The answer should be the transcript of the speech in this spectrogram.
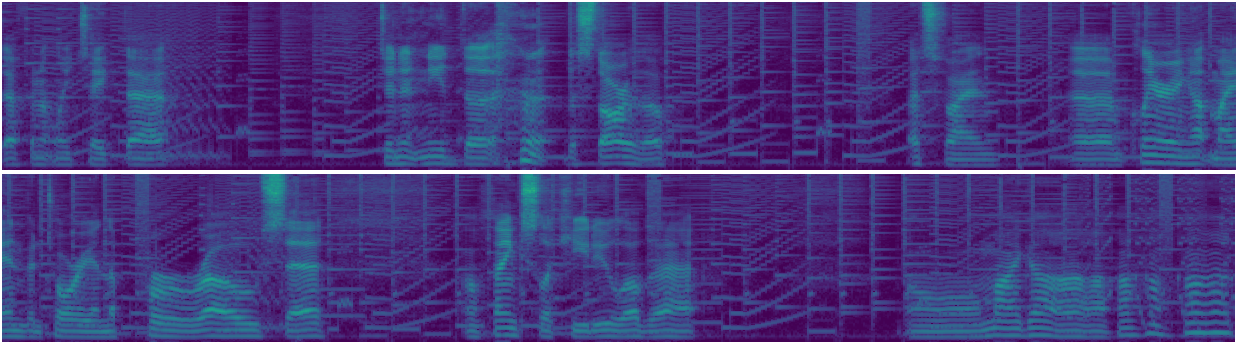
definitely take that. Didn't need the the star, though. That's fine. Uh, I'm clearing up my inventory in the process. Oh, thanks, Lakitu. Love that. Oh my god.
